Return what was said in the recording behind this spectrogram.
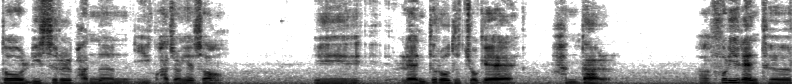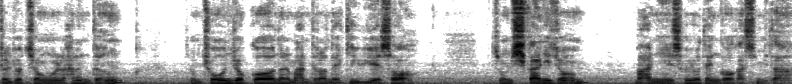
또 리스를 받는 이 과정에서 이 랜드로드 쪽에 한달 아, 프리 렌트를 요청을 하는 등 좀 좋은 조건을 만들어내기 위해서 좀 시간이 좀 많이 소요된 것 같습니다.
